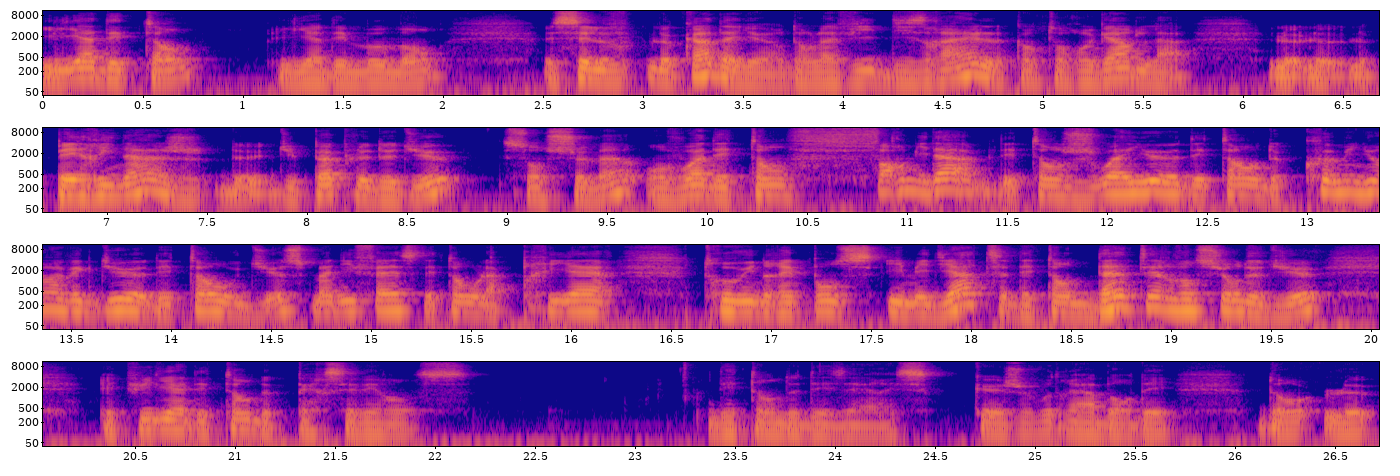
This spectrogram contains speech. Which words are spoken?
Il y a des temps il y a des moments, c'est le, cas d'ailleurs dans la vie d'Israël, quand on regarde le, pèlerinage du peuple de Dieu, son chemin, on voit des temps formidables, des temps joyeux, des temps de communion avec Dieu, des temps où Dieu se manifeste, des temps où la prière trouve une réponse immédiate, des temps d'intervention de Dieu, et puis il y a des temps de persévérance, des temps de désert. Que je voudrais aborder dans le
